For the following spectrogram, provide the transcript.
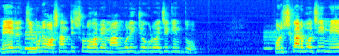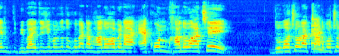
মেয়ের জীবনে অশান্তি শুরু হবে মাঙ্গলিক যোগ রয়েছে কিন্তু। পরিষ্কার বলছি মেয়ের বিবাহিত জীবন কিন্তু খুব একটা ভালো হবে না। এখন ভালো আছে। দু বছর আর চার বছর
